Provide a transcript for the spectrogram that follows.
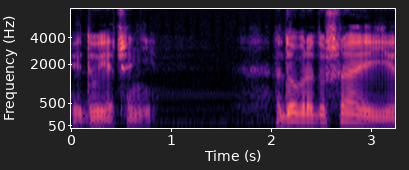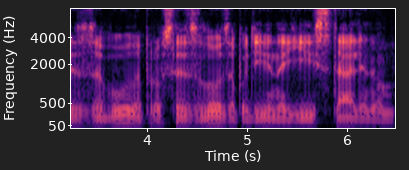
Йду я чи ні? Добра душа її забула про все зло, заподіяне їй Сталіном.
